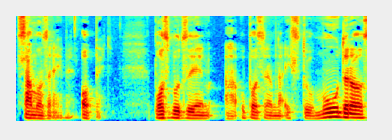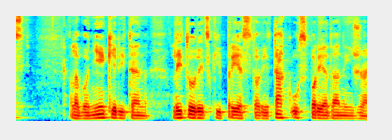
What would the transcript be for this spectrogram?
Samozrejme, opäť, pozbudzujem a upozorím na istú múdrosť, lebo niekedy ten liturgický priestor je tak usporiadaný, že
